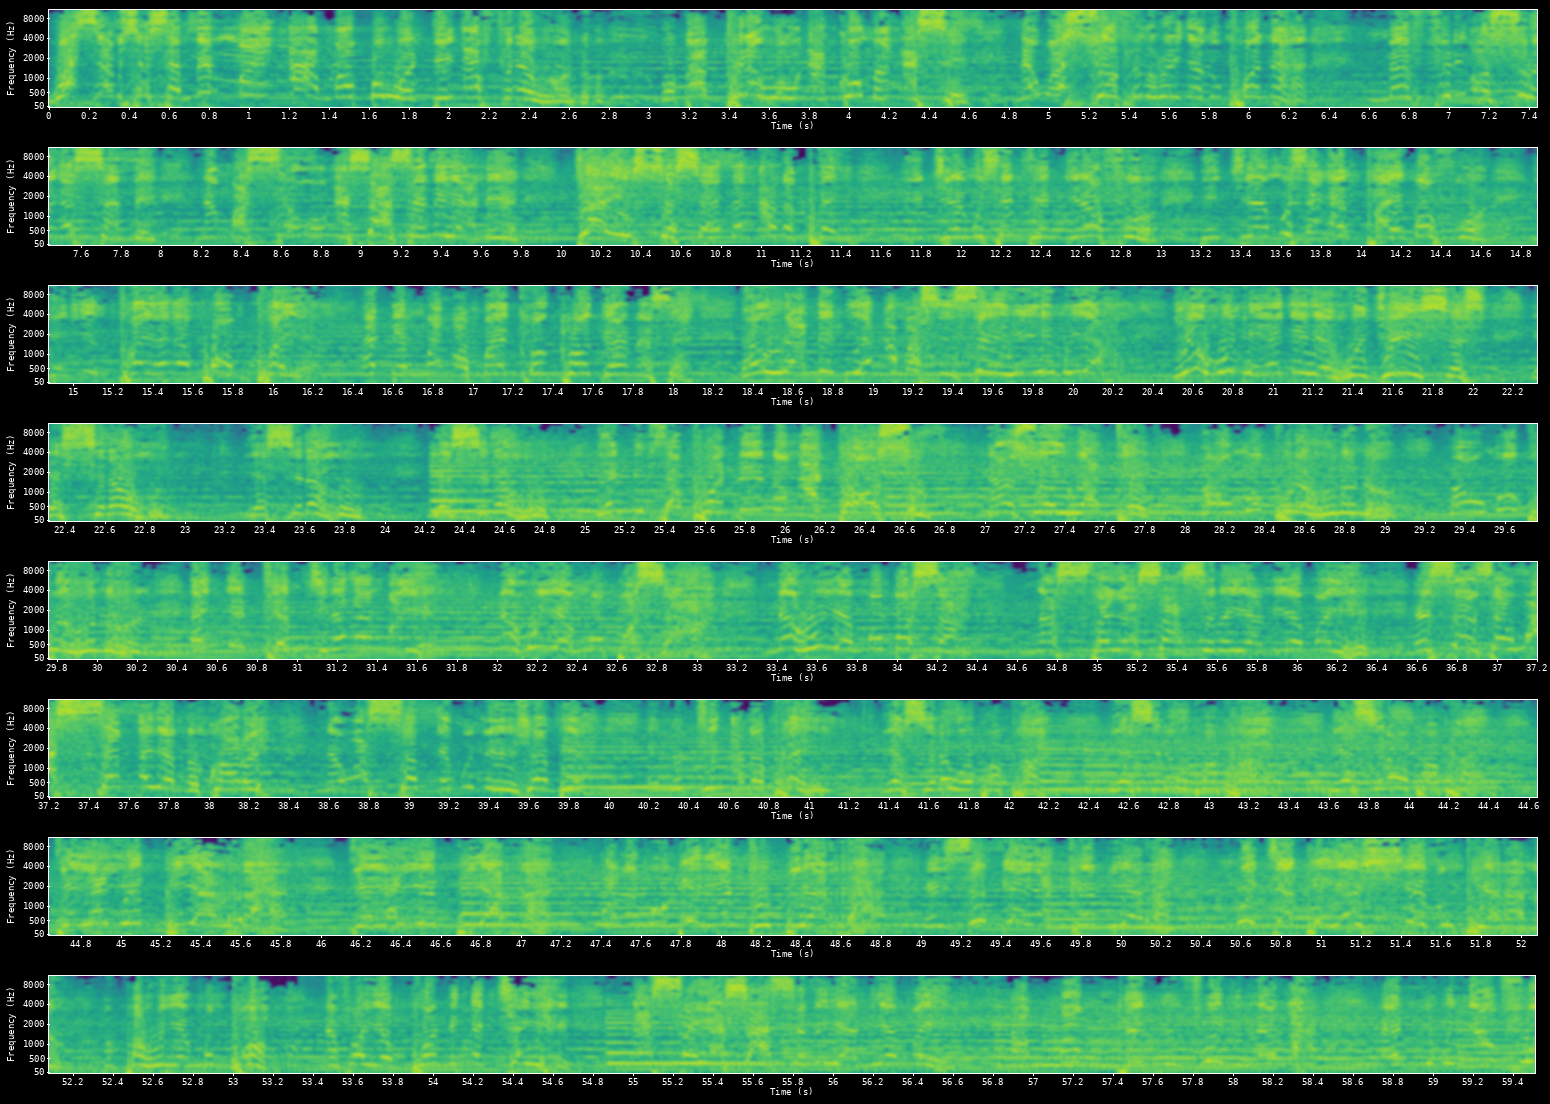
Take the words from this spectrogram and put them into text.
wasɛm sɛ sɛ meman a mabɔ wɔn din afrɛ wɔn no wɔbɛbrɛ wɔn akoma ase. Na wasuo firi wɔn nyankopɔn no a mɛfiri ɔsoro ɛsɛ me na masɛ wɔn asase ne yadeɛ. Gyae hyɛ ne anɔpɛ yi yɛgyina mu sɛ ntamgyinafoɔ yɛgyina mu sɛ mpaebɔfoɔ yɛyi mpaeɛ ɛbɔ mpaeɛ ɛde ma ɔman kronkron ghana sɛ awurade deɛ aba sensɛ yie mu yi a yɛhu deɛ yɛnyɛ yɛ ho jesus yɛserɛ wo yɛserɛ ho yɛserɛ ho yɛnim sɛ bɔne no. Adɔɔso nanso awurade ma wo mmɔborɔ hunu no. Ma wo mmɔborɔ hunu no ɛnyɛ dɛm gyina ɛma yɛ na ho yɛ mmɔbɔ saa na ho yɛ mmɔbɔ saa na sɛ yɛ asase no yɛ nneɛma yɛ. Ɛsiane sɛ wasɛm ɛyɛ nokware. Na wasɛm ɛmu ne hwehwɛbea ɛno nti anɔpa yi. Yɛserɛ wo papa. Yɛserɛ wo papa. Yɛserɛ wo papa. Deɛ yɛyɛ biara deɛ yɛyɛ biara anamo bi a yɛto biara nsɛm bi a yɛka biara mogya bi a yɛahyia gu biara no papa ho yɛ mmɔbɔ na fa yɛ bɔne ɛkyɛ yɛ. Na sɛ yɛ asase no yɛ nneɛma yɛ. Ama mpanyimfoɔ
